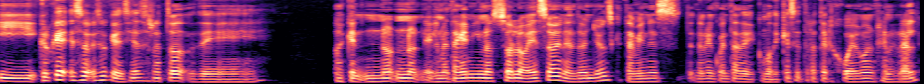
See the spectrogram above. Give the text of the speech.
Y creo que eso, eso que decías hace rato de que no, no, el metagaming no es solo eso en el Dungeons, que también es tener en cuenta de como de qué se trata el juego en general.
